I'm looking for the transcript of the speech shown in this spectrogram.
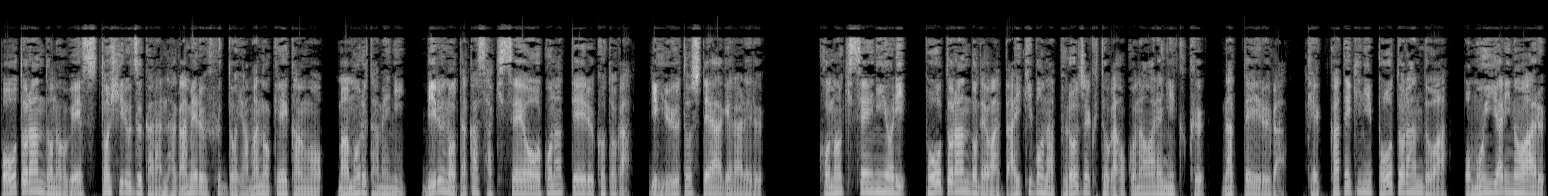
ポートランドのウエストヒルズから眺めるフッド山の景観を守るために、ビルの高さ規制を行っていることが理由として挙げられる。この規制により、ポートランドでは大規模なプロジェクトが行われにくくなっているが、結果的にポートランドは思いやりのある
